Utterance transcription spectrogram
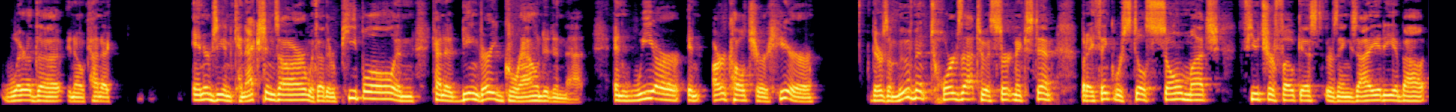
where the, you know, kind of energy and connections are with other people and kind of being very grounded in that. And we are in our culture here, there's a movement towards that to a certain extent, but I think we're still so much future focused. There's anxiety about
